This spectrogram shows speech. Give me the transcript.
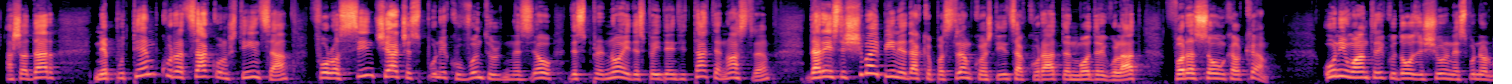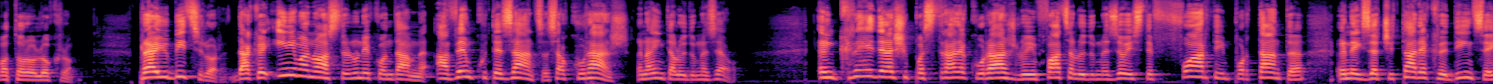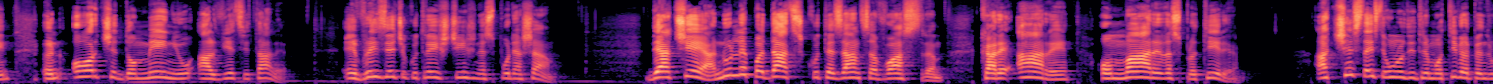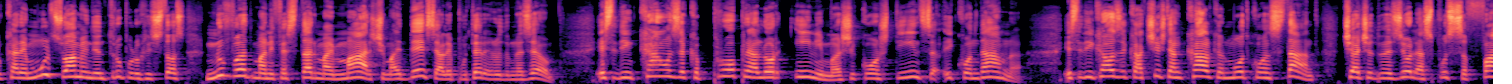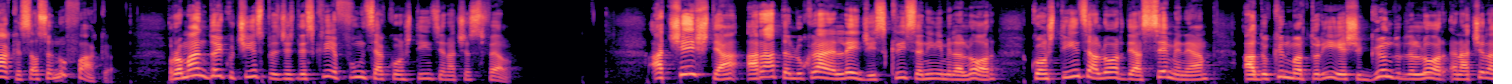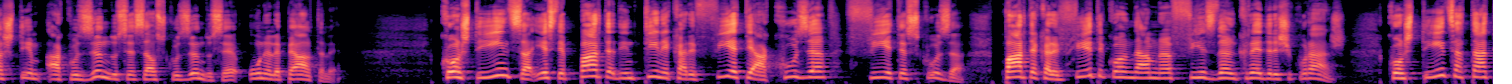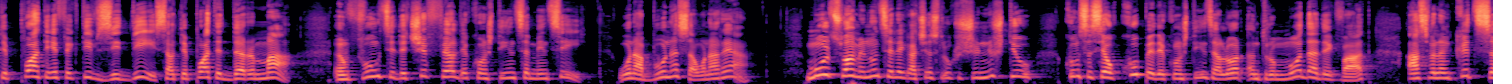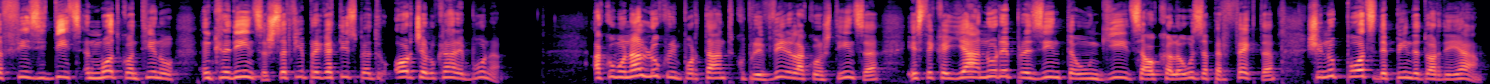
Așadar, ne putem curăța conștiința folosind ceea ce spune cuvântul Lui Dumnezeu despre noi, despre identitatea noastră, dar este și mai bine dacă păstrăm conștiința curată în mod regulat, fără să o încălcăm. 1 Ioan 3 cu 21 ne spune următorul lucru. Prea iubiților, dacă inima noastră nu ne condamnă, avem cutezanță sau curaj înaintea lui Dumnezeu. Încrederea și păstrarea curajului în fața lui Dumnezeu este foarte importantă în exercitarea credinței în orice domeniu al vieții tale. Evrei 10 cu 35 ne spune așa, De aceea nu le pădați cutezanța voastră care are o mare răsplătire. Acesta este unul dintre motivele pentru care mulți oameni din trupul lui Hristos nu văd manifestări mai mari și mai dese ale puterii lui Dumnezeu este din cauza că propria lor inimă și conștiință îi condamnă. Este din cauza că aceștia încalcă în mod constant ceea ce Dumnezeu le-a spus să facă sau să nu facă. Roman 2 cu 15 descrie funcția conștiinței în acest fel. Aceștia arată lucrarea legii scrisă în inimile lor, conștiința lor de asemenea, aducând mărturie și gândurile lor în același timp acuzându-se sau scuzându-se unele pe altele. Conștiința este partea din tine care fie te acuză, fie te scuză. Partea care fie te condamnă, fie îți dă încredere și curaj. Conștiința ta te poate efectiv zidi sau te poate dărâma în funcție de ce fel de conștiință menții, una bună sau una rea. Mulți oameni nu înțeleg acest lucru și nu știu cum să se ocupe de conștiința lor într-un mod adecvat, astfel încât să fie zidiți în mod continuu în credință și să fie pregătiți pentru orice lucrare bună. Acum, un alt lucru important cu privire la conștiință este că ea nu reprezintă un ghid sau o călăuză perfectă și nu poți depinde doar de ea.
